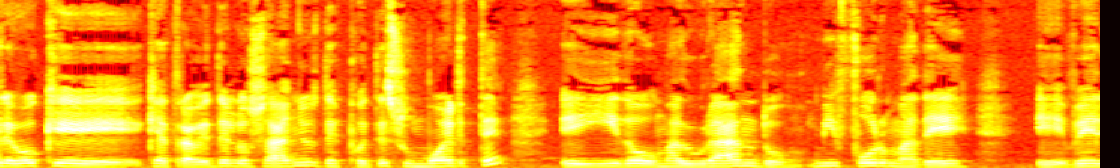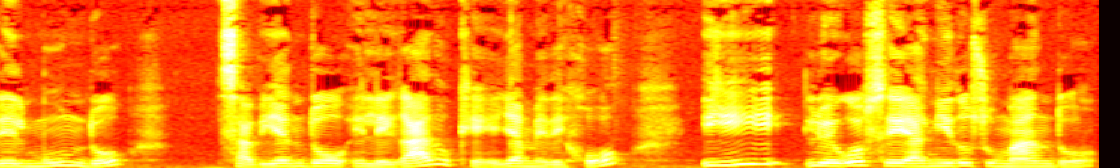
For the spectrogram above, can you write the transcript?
Creo que, que, a través de los años, después de su muerte, he ido madurando mi forma de eh, ver el mundo, sabiendo el legado que ella me dejó y luego se han ido sumando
